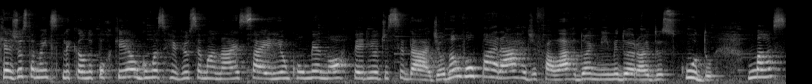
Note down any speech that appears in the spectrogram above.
que é justamente explicando por que algumas reviews semanais saíam com menor periodicidade. Eu não vou parar de falar do anime do Herói do Escudo, mas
